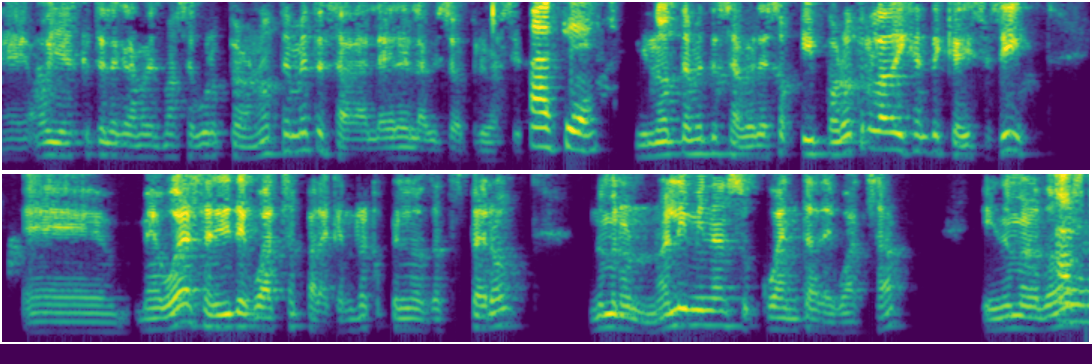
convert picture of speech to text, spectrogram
eh, oye, es que Telegram es más seguro, pero no te metes a leer el aviso de privacidad. Así es. Y no te metes a ver eso. Y por otro lado hay gente que dice, sí, eh, me voy a salir de WhatsApp para que no recopilen los datos, pero número uno, no eliminan su cuenta de WhatsApp. Y número dos,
